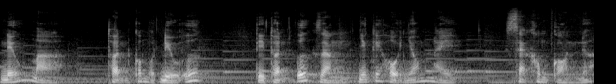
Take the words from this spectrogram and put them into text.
nếu mà Thuận có một điều ước thì Thuận ước rằng những cái hội nhóm này sẽ không còn nữa.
